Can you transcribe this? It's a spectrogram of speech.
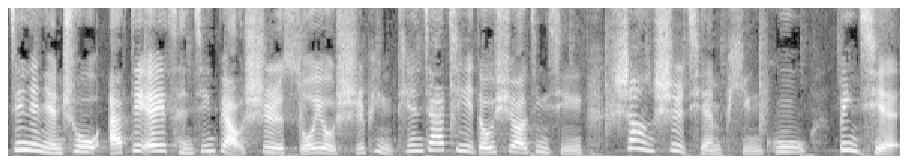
今年年初，FDA 曾经表示，所有食品添加剂都需要进行上市前评估。并且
